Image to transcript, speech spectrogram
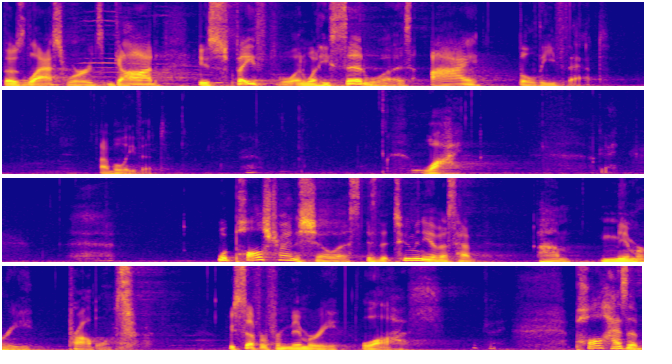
those last words God is faithful. And what he said was, I believe that. I believe it. Why? Okay. What Paul's trying to show us is that too many of us have um, memory problems. We suffer from memory loss. Okay. Paul has a,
